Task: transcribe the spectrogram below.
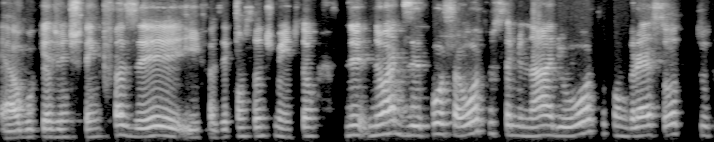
é algo que a gente tem que fazer e fazer constantemente. Então, não é dizer, poxa, outro seminário, outro congresso, outro.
